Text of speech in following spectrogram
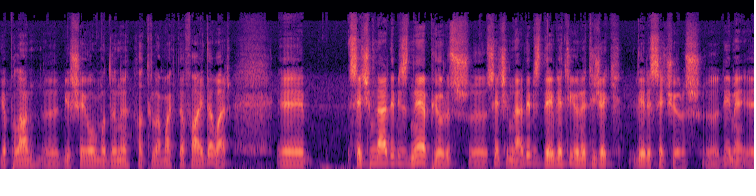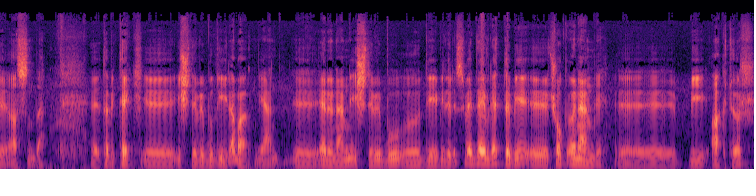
yapılan e, bir şey olmadığını hatırlamakta fayda var. E, seçimlerde biz ne yapıyoruz? E, seçimlerde biz devleti yönetecekleri seçiyoruz e, değil mi e, aslında? E, tabii tek e, işlevi bu değil ama yani e, en önemli işlevi bu e, diyebiliriz. Ve devlet tabii e, çok önemli e, bir aktör.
